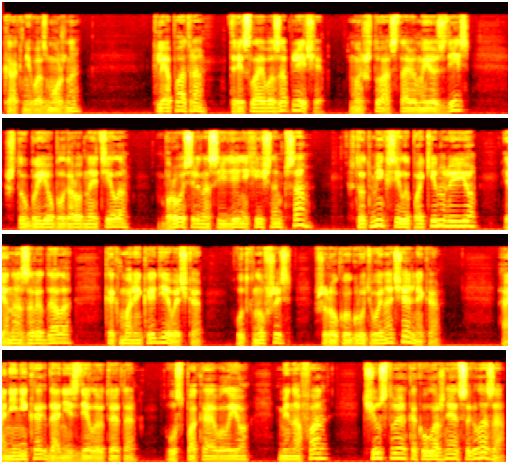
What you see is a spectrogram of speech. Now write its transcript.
«Как невозможно?» Клеопатра трясла его за плечи. «Мы что, оставим ее здесь, чтобы ее благородное тело бросили на съедение хищным псам?» В тот миг силы покинули ее, и она зарыдала, как маленькая девочка, уткнувшись в широкую грудь военачальника. «Они никогда не сделают это», — успокаивал ее Минофан, чувствуя, как увлажняются глаза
